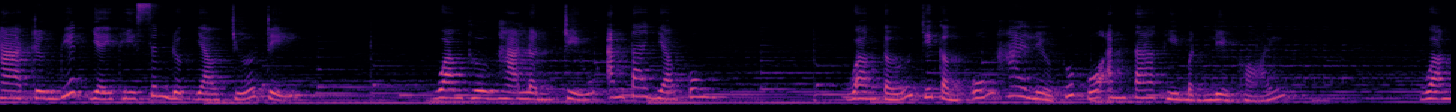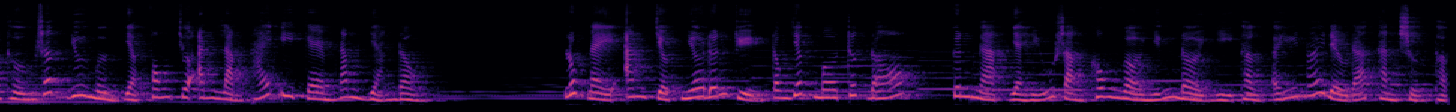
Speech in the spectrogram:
Hà Trừng biết vậy thì xin được vào chữa trị. Hoàng thường hạ lệnh triệu anh ta vào cung. Hoàng tử chỉ cần uống hai liều thuốc của anh ta thì bệnh liền khỏi. Hoàng thượng rất vui mừng và phong cho anh làm thái y kèm năm dạng đồng. Lúc này anh chợt nhớ đến chuyện trong giấc mơ trước đó Kinh ngạc và hiểu rằng không ngờ những lời dị thần ấy nói đều đã thành sự thật.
